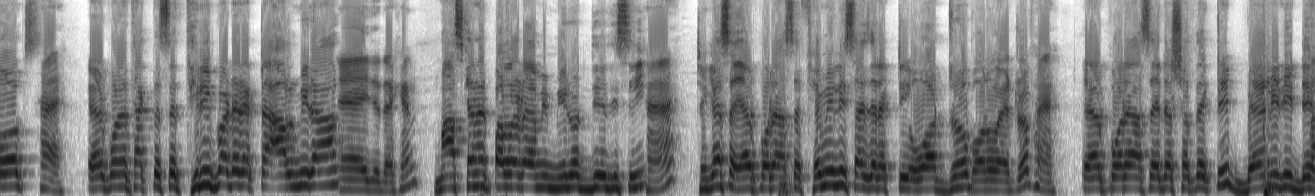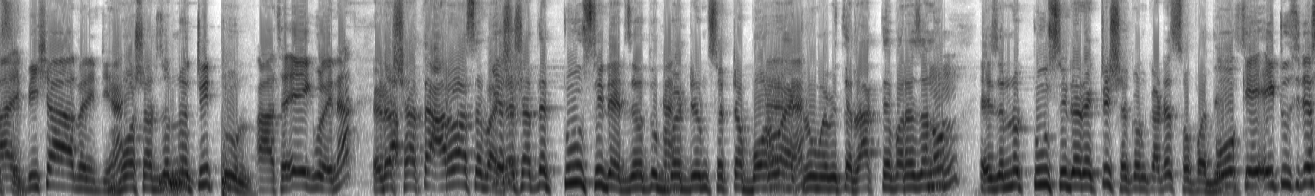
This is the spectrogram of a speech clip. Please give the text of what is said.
বক্স হ্যাঁ। এরপরে থাকতেছে থ্রি পার্টের একটা আলমিরা। এই যে দেখেন। মাঝখানের পাল্লাটা আমি মিরর দিয়ে দিছি। হ্যাঁ। ঠিক আছে? এরপরে আছে ফ্যামিলি সাইজের একটি ওয়ার্ড্রোব বড় ওয়ার্ড্রপ হ্যাঁ। এরপরে আছে এটার সাথে একটি ভ্যানিটি ভাই বিশাল ভ্যানিটি হ্যাঁ? বসার জন্য একটি টুল আচ্ছা এইগুলোই না? এটার সাথে আরও আছে ভাই এটার সাথে টু সিটের যেহেতু বেডরুম সেটটা বড় হ্যাঁ, এক হ্যাঁ। রুমের ভিতরে রাখতে পারে জানো এই জন্য টু সিটের একটি সেকন্ড কাঠের সোফা দিয়ে ওকে এই টু সিটের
